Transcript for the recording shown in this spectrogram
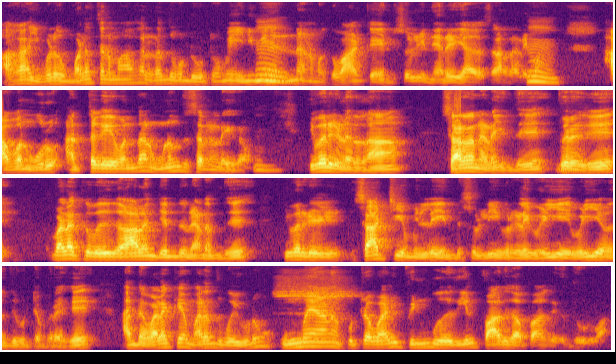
ஆகா இவ்வளவு மடத்தனமாக நடந்து கொண்டு விட்டோமே இனிமேல். என்ன நமக்கு வாழ்க்கை என்று சொல்லி நேரடியாக சரணடைவான். அவன் ஒரு அத்தகையவன் தான் உணர்ந்து சரணடைகிறான். இவர்களெல்லாம் சரணடைந்து பிறகு வழக்கு வெகு காலம் சென்று நடந்து இவர்கள் சாட்சியம் இல்லை என்று சொல்லி இவர்களை வெளியே வெளியே வந்து விட்ட பிறகு அந்த வழக்கே மறந்து போய்விடும் உண்மையான குற்றவாளி பின்பகுதியில் பாதுகாப்பாக இருந்து விடுவான்.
